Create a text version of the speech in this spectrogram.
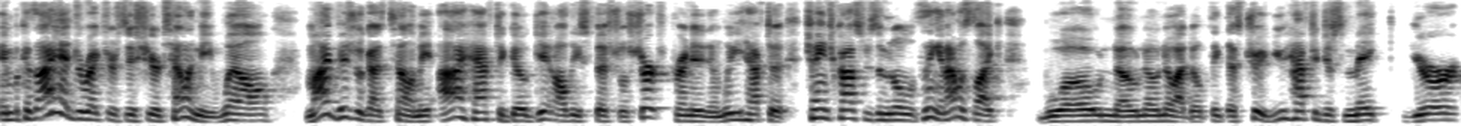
And because I had directors this year telling me, well, my visual guy's telling me I have to go get all these special shirts printed and we have to change costumes in the middle of the thing. And I was like, whoa, no, no, no, I don't think that's true. You have to just make your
